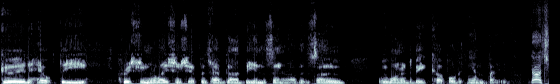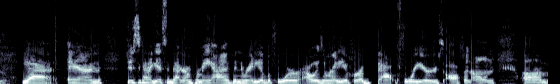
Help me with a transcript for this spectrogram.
good, healthy Christian relationship is have God be in the center of it. So we wanted to be coupled in faith. Gotcha. Yeah, and just to kind of get some background for me, I've been in radio before. I was in radio for about four years, off and on, um,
